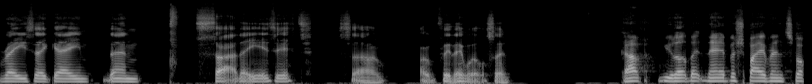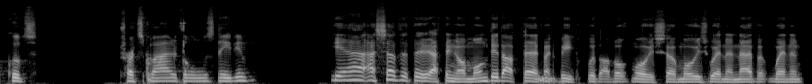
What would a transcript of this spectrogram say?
raise their game, then Saturday is it. So hopefully they will soon. Gav, you a little bit nervous by events what could transpire at the Stadium? Yeah, I said that I think on Monday that uh, perfect week with our both Moyes, so Moyes winning, Everton winning.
